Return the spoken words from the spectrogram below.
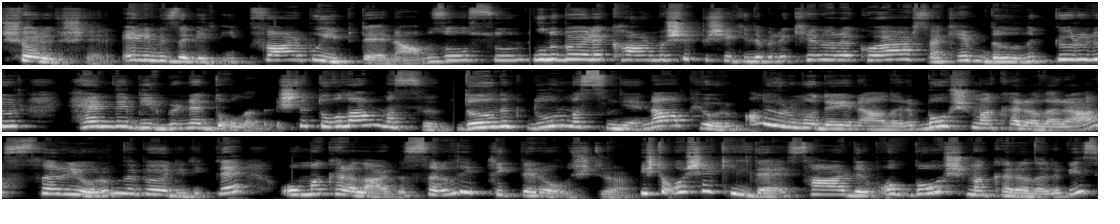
Şöyle düşünelim. Elimizde bir ip var. Bu ip DNA'mız olsun. Bunu böyle karmaşık bir şekilde böyle kenara koyarsak hem dağınık görülür hem de birbirine dolanır. İşte dolanmasın, dağınık durmasın diye ne yapıyorum? Alıyorum o DNA'ları boş makaralara sarıyorum ve böylelikle o makaralarda sarılı iplikleri oluşturuyorum. İşte o şekilde sardığım o boş makaraları biz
